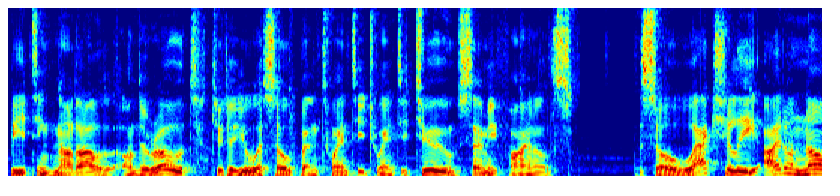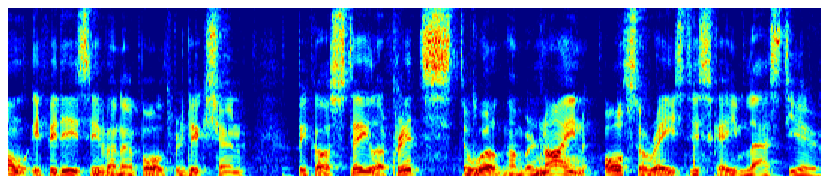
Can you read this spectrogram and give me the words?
beating Nadal on the road to the US Open 2022 semi-finals. So actually I don't know if it is even a bold prediction, because Taylor Fritz, the world number 9, also raised this game last year.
